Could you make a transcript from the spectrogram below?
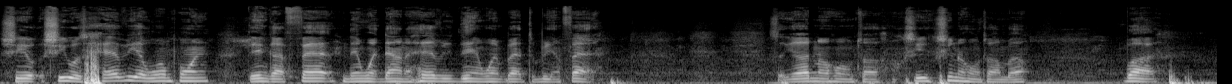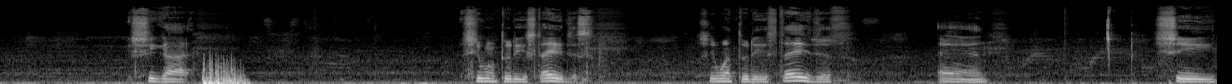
She she was heavy at one point, then got fat, then went down to heavy, then went back to being fat. So y'all know who I'm talking. She she know who I'm talking about. But she got she went through these stages. She went through these stages and she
